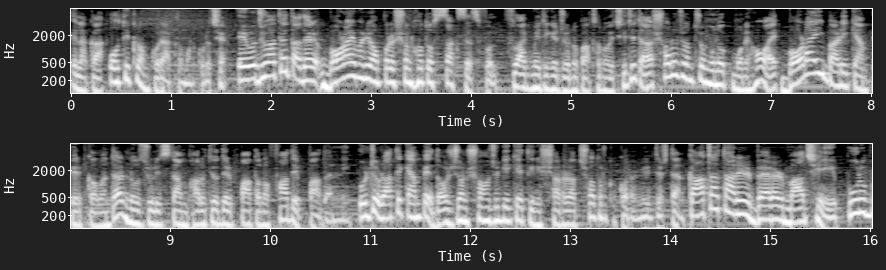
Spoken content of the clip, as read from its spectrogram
এলাকা অতিক্রম করে আক্রমণ করেছে। এই অজুহাতে তাদের বড়াইবাড়ি অপারেশন হতো সাকসেসফুল ফ্ল্যাগ মিটিং এর জন্য পাঠানো ওই চিঠিটা ষড়যন্ত্রমূলক মনে হওয়ায় বড়াইবাড়ি ক্যাম্পের কমান্ডার নজরুল ইসলাম ভারতীয়দের পাতানো ফাঁদে পা দেননি। উল্টো রাতে ক্যাম্পে দশজন সহযোগীকে তিনি সারা রাত সতর্ক করার নির্দেশ দেন। কাটা তারের বেড়ার মাঝে পূর্ব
